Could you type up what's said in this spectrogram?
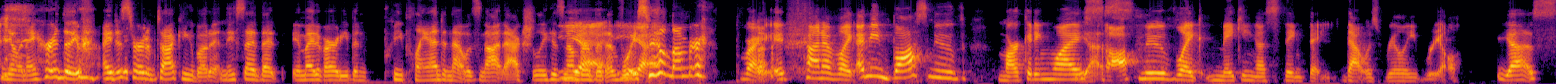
Yeah, I know, and I heard the I just heard him talking about it, and they said that it might have already been pre-planned, and that was not actually his number, Yeah, but a yeah. voicemail number. Right. It's kind of like I mean, boss move marketing wise, Yes. soft move like making us think that that was really real. Yes.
